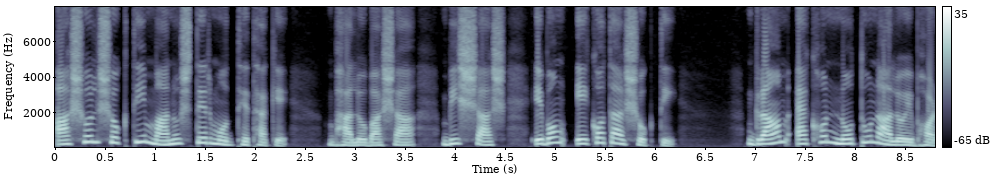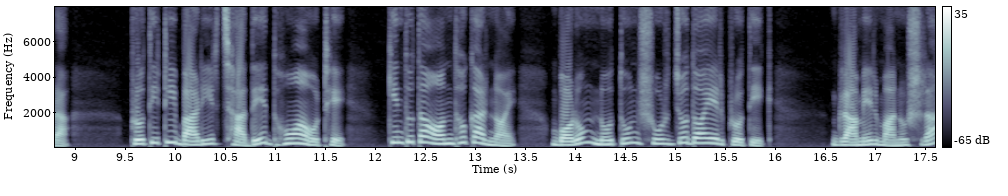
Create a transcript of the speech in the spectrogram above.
আসল শক্তি মানুষদের মধ্যে থাকে ভালোবাসা বিশ্বাস এবং একতার শক্তি। গ্রাম এখন নতুন আলোয় ভরা। প্রতিটি বাড়ির ছাদে ধোঁয়া ওঠে কিন্তু তা অন্ধকার নয় বরং নতুন সূর্যোদয়ের প্রতীক। গ্রামের মানুষরা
